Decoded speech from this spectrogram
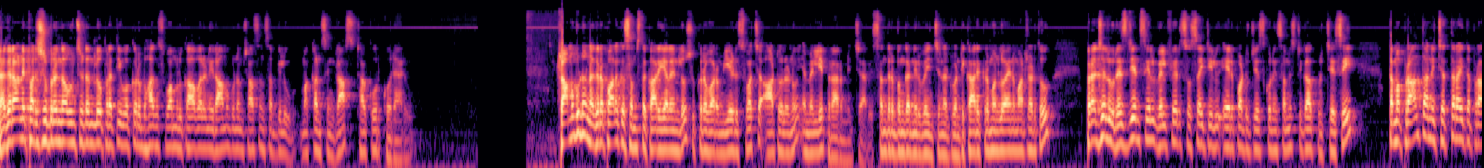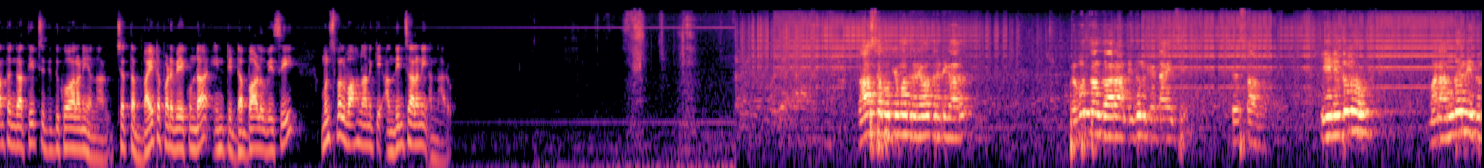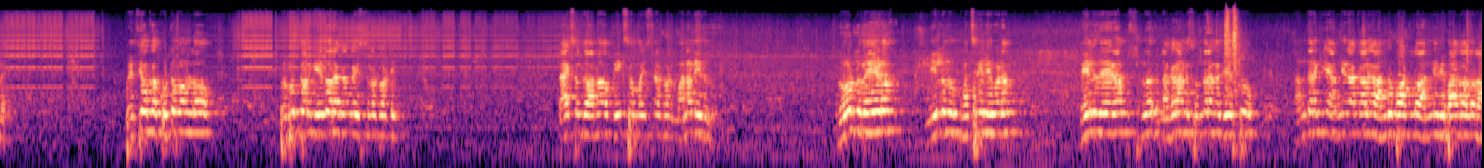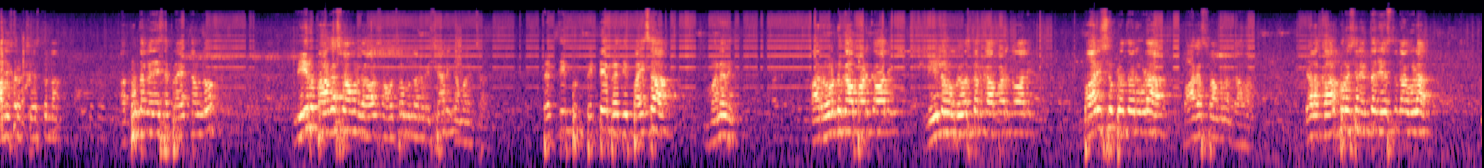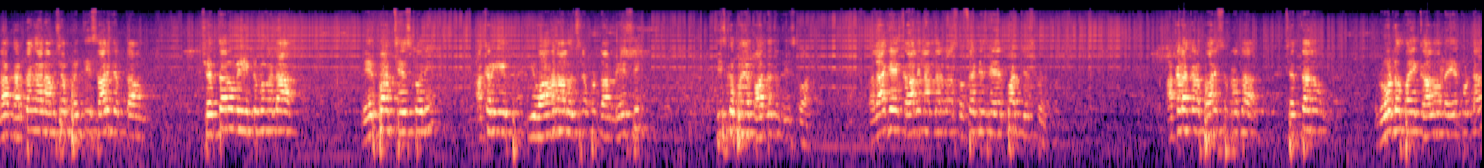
నగరాన్ని పరిశుభ్రంగా ఉంచడంలో ప్రతి ఒక్కరు భాగస్వాములు కావాలని రామగుణం శాసనసభ్యులు మక్కన్ సింగ్ రాజ్ ఠాకూర్ కోరారు. రామగుండ నగరపాలక సంస్థ కార్యాలయంలో శుక్రవారం ఏడు స్వచ్ఛ ఆటోలను ఎమ్మెల్యే ప్రారంభించారు. సందర్భంగా నిర్వహించినటువంటి కార్యక్రమంలో ఆయన మాట్లాడుతూ ప్రజలు రెసిడెన్షియల్ వెల్ఫేర్ సొసైటీలు ఏర్పాటు చేసుకుని సమిష్టిగా కృషి చేసి తమ ప్రాంతాన్ని చెత్తరహిత ప్రాంతంగా తీర్చిదిద్దుకోవాలని అన్నారు. చెత్త బయట పడవేయకుండా ఇంటి డబ్బాలు వేసి మున్సిపల్ వాహనానికి అందించాలని అన్నారు. రాష్ట్ర ముఖ్యమంత్రి రేవంత్ రెడ్డి గారు ప్రభుత్వం ద్వారా నిధులు కేటాయించి చేస్తా ఈ నిధులు మన అందరి నిధులే. ప్రతి ఒక్క కుటుంబంలో ప్రభుత్వానికి ఏదో రకంగా ఇస్తున్నటువంటి ట్యాక్సుల ద్వారా మీకు సంబంధించినటువంటి మన నిధులు. రోడ్లు వేయడం నీళ్ళు మంచినీళ్ళు ఇవ్వడం రైలు వేయడం నగరాన్ని సుందరంగా చేస్తూ అందరికీ అన్ని రకాలుగా అందుబాటులో అన్ని విభాగాల్లో రాణిస్తున్నట్టు చేస్తున్న అద్భుతంగా చేసే ప్రయత్నంలో మీరు భాగస్వాములు కావాల్సిన అవసరం ఉందన్న విషయాన్ని గమనించాలి. ప్రతి పెట్టే ప్రతి పైసా మనది. ఆ రోడ్డు కాపాడుకోవాలి నీళ్ళు వ్యవస్థను కాపాడుకోవాలి పారిశుభ్రతను కూడా భాగస్వాములం కావాలి. ఇలా కార్పొరేషన్ ఎంత చేస్తున్నా కూడా నాకు అర్థం కాని అంశం ప్రతిసారి చెప్తాం చెత్తను మీ ఇంటి ముంగట ఏర్పాటు చేసుకొని అక్కడికి ఈ వాహనాలు వచ్చినప్పుడు దాన్ని వేసి తీసుకుపోయే బాధ్యత తీసుకోవాలి. అలాగే కాలనీలందరూ కూడా సొసైటీస్గా ఏర్పాటు చేసుకొని అక్కడక్కడ పారిశుభ్రత చెత్తను రోడ్లపై కాలువలో వేయకుండా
